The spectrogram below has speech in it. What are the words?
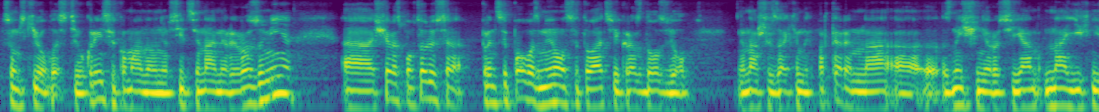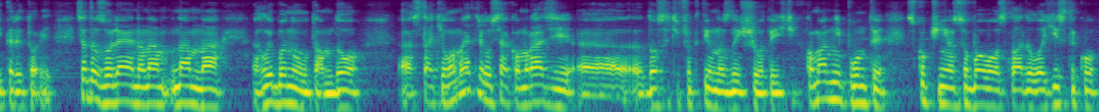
в Сумській області. Українське командування всі ці наміри розуміє. Е, Ще раз повторюся, принципово змінила ситуацію якраз дозвіл наших західних партнерів на е, знищення росіян на їхній території. Це дозволяє на нам, нам на глибину там до е, 100 кілометрів. У всякому разі, е, досить ефективно знищувати їхні командні пункти, скупчення особового складу, логістику.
